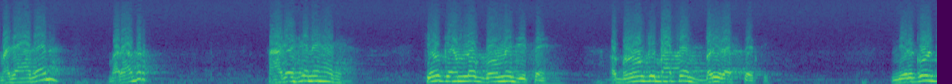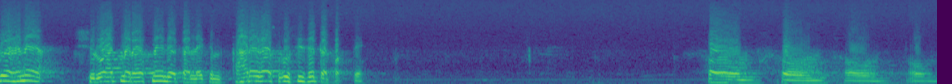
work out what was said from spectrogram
मज़ा आ गया ना? बराबर? आ गया कि नहीं आ गया क्योंकि हम लोग गुण में जीते हैं, और गुणों की बातें बड़ी रस देती। निर्गुण जो है ना शुरुआत में रस नहीं देता, लेकिन सारे रस उसी से टपकते ओम ओम ओम ओम।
